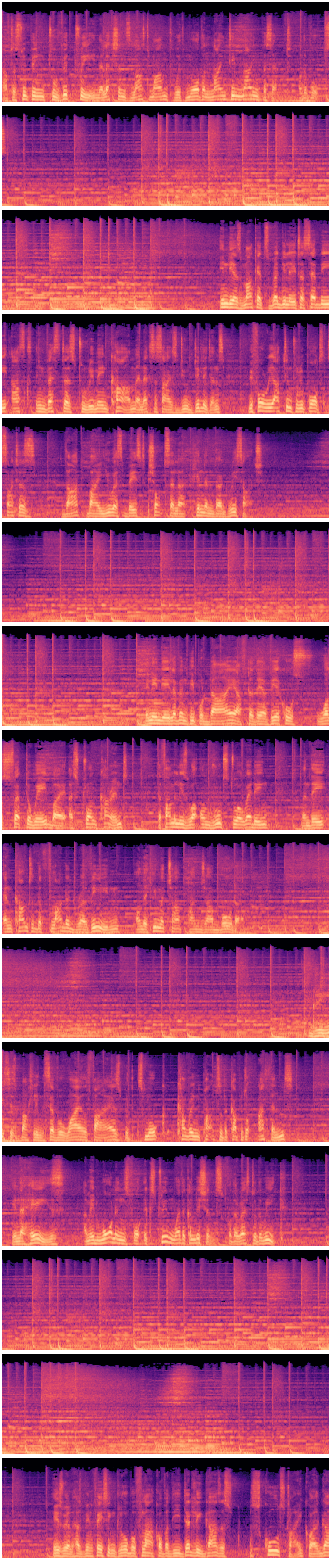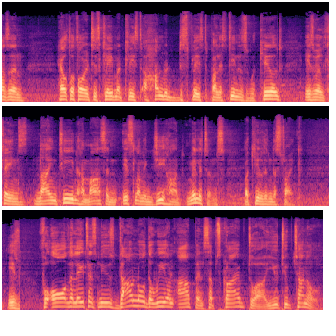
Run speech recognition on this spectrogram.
after sweeping to victory in elections last month with more than 99% of the votes. India's markets regulator SEBI asks investors to remain calm and exercise due diligence before reacting to reports such as that by US-based short seller Hindenburg Research. In India, 11 people die after their vehicle was swept away by a strong current. The families were en route to a wedding when they encountered the flooded ravine on the Himachal Punjab border. Greece is battling several wildfires with smoke covering parts of the capital Athens in a haze amid warnings for extreme weather conditions for the rest of the week. Israel has been facing global flack over the deadly Gaza school strike, while Gazan health authorities claim at least 100 displaced Palestinians were killed. Israel claims 19 Hamas and Islamic Jihad militants were killed in the strike. For all the latest news, download the WION app and subscribe to our YouTube channel.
